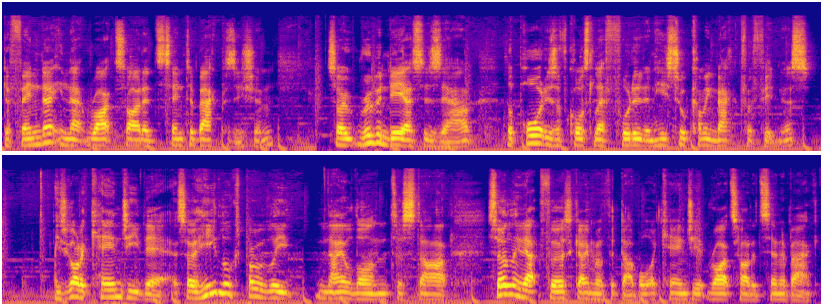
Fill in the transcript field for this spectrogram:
defender in that right sided centre back position. So Ruben Dias is out. Laporte is, of course, left footed and he's still coming back for fitness. He's got Akanji there. So he looks probably nailed on to start. Certainly that first game of the double, Akanji at right sided centre back.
